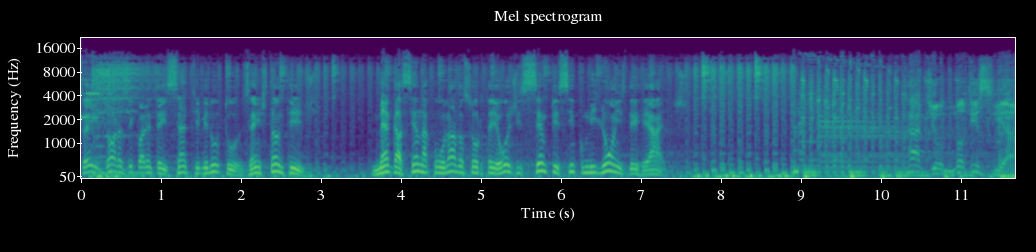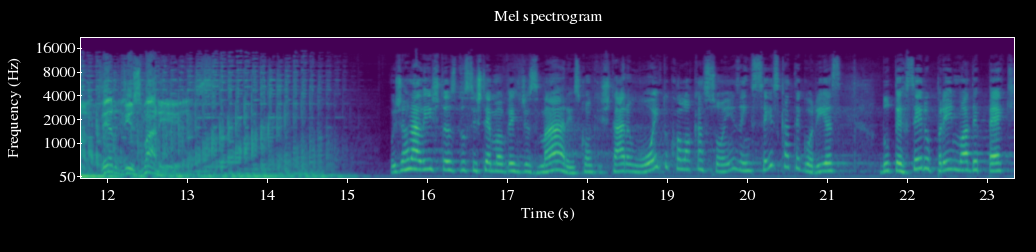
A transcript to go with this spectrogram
6 horas e 47 minutos, em instantes. Mega Sena acumulada sorteia hoje 105 milhões de reais. Rádio Notícia Verdes Mares. Os jornalistas do Sistema Verdes Mares conquistaram oito colocações em seis categorias do terceiro prêmio ADPEC,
